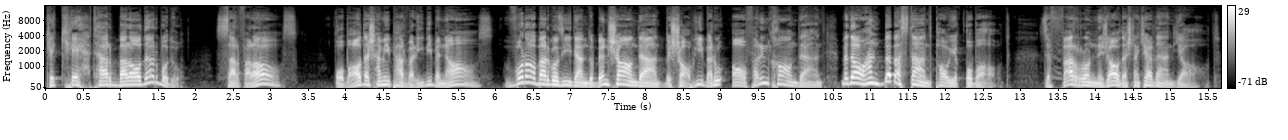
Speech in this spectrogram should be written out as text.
که کهتر برادر بودو سرفراز قبادش همی پروریدی به ناز. ورا برگزیدند و بنشاندند به شاهی بر او آفرین خواندند به داهن ببستند پای قباد. ز فر و نژادش نکردند یاد.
